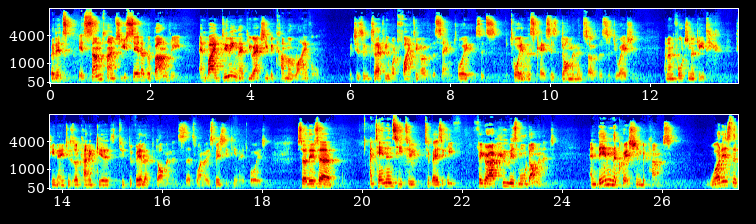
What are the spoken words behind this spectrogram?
but it's, it's sometimes you set up a boundary, and by doing that, you actually become a rival, which is exactly what fighting over the same toy is. It's the toy in this case is dominance over the situation, and unfortunately, t- teenagers are kind of geared to develop dominance. That's one of, especially teenage boys. So there's a, a tendency to, to basically figure out who is more dominant. And then the question becomes what is the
